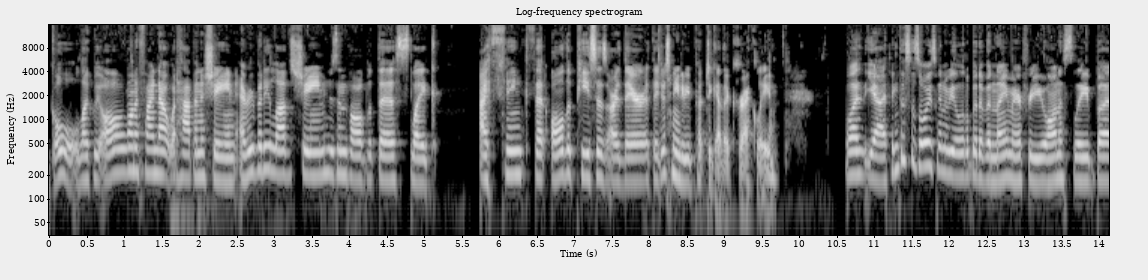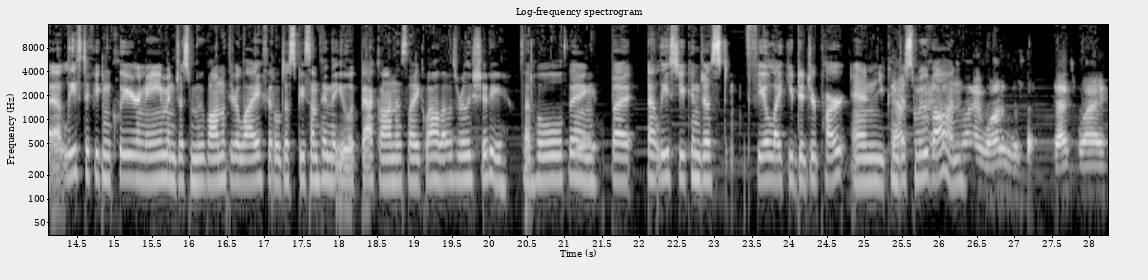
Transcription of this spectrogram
goal. Like we all want to find out what happened to Shane. Everybody loves Shane who's involved with this. Like I think that all the pieces are there. They just need to be put together correctly. Well, I- yeah, I think this is always going to be a little bit of a nightmare for you, honestly. But at least if you can clear your name and just move on with your life, it'll just be something that you look back on as like, wow, that was really shitty, that whole thing. But at least you can just feel like you did your part and you can That's just move why- on. That's why I wanted to. That's why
